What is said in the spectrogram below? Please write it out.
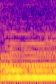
Amen.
